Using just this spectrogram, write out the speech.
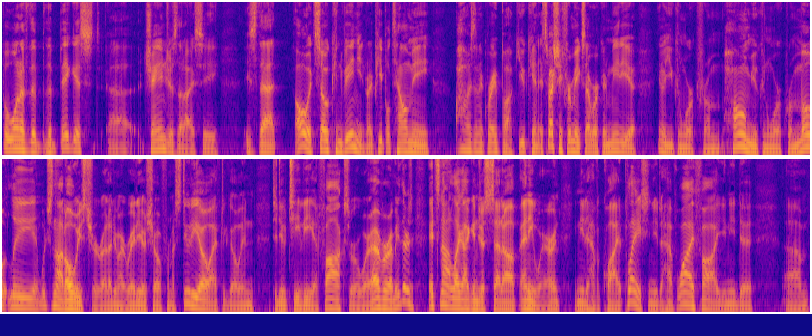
but one of the the biggest uh, changes that I see is that oh, it's so convenient, right? People tell me, oh, isn't it great, Buck? You can, especially for me, because I work in media. You know, you can work from home, you can work remotely, and which is not always true, right? I do my radio show from a studio. I have to go in to do TV at Fox or wherever. I mean, there's it's not like I can just set up anywhere, and you need to have a quiet place. You need to have Wi-Fi. You need to. Um,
